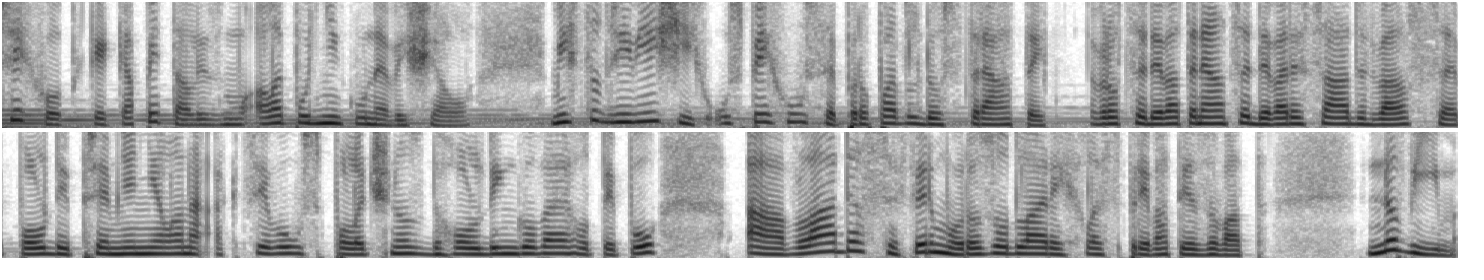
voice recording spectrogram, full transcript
Přechod ke kapitalismu ale podniku nevyšel. Místo dřívějších úspěchů se propadl do ztráty. V roce 1992 se Poldy přeměnila na akciovou společnost holdingového typu a vláda se firmu rozhodla rychle zprivatizovat. Novým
